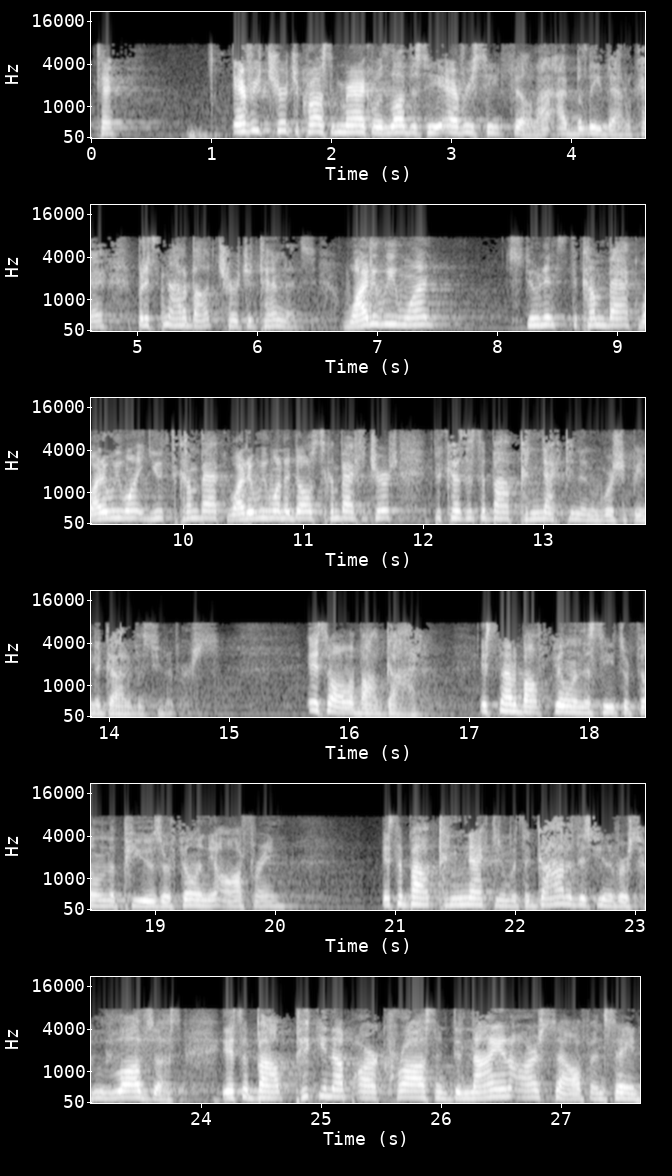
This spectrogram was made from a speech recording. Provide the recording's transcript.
Okay? Every church across America would love to see every seat filled. I, I, believe that, okay? But it's not about church attendance. Why do we want students to come back? Why do we want youth to come back? Why do we want adults to come back to church? Because it's about connecting and worshiping the God of this universe. It's all about God. It's not about filling the seats or filling the pews or filling the offering. It's about connecting with the God of this universe who loves us. It's about picking up our cross and denying ourselves and saying,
